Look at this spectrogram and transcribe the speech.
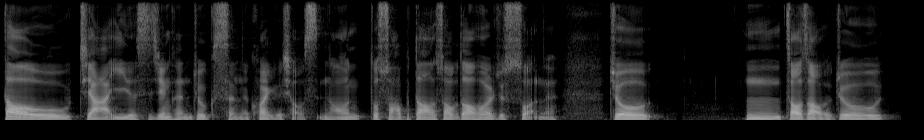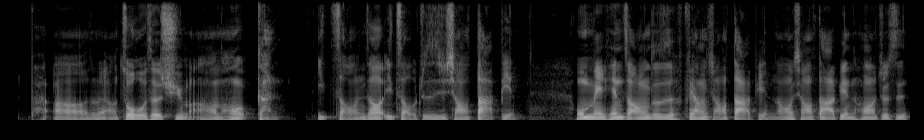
到嘉义的时间可能就省了快一个小时，然后都刷不到，刷不到，后来就算了，就嗯，早早就。啊，怎么样？坐火车去嘛，然后干一早，你知道一早就是想要大便。我每天早上都是非常想要大便，然后想要大便的话，就是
